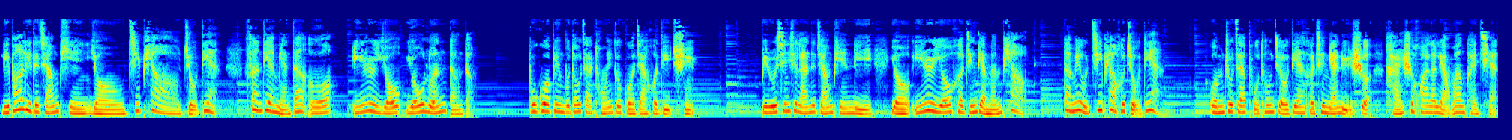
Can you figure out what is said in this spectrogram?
礼包里的奖品有机票、酒店、饭店免单额、一日游、游轮等等，不过并不都在同一个国家或地区。比如新西兰的奖品里有一日游和景点门票，但没有机票和酒店。我们住在普通酒店和青年旅社，还是花了两万块钱。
